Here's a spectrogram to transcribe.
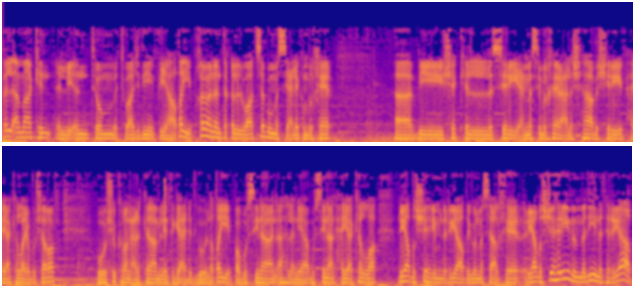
في الأماكن اللي أنتم متواجدين فيها. طيب خلونا ننتقل للواتساب ونمسي عليكم بالخير. آه، بشكل سريع مسي بالخير على شهاب الشريف. حياك الله يا أبو شرف وشكرا على الكلام اللي أنت قاعد تقوله. طيب أبو سنان أهلا يا أبو سنان حياك الله. رياض الشهري من الرياض يقول مساء الخير. رياض الشهري من مدينة الرياض.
